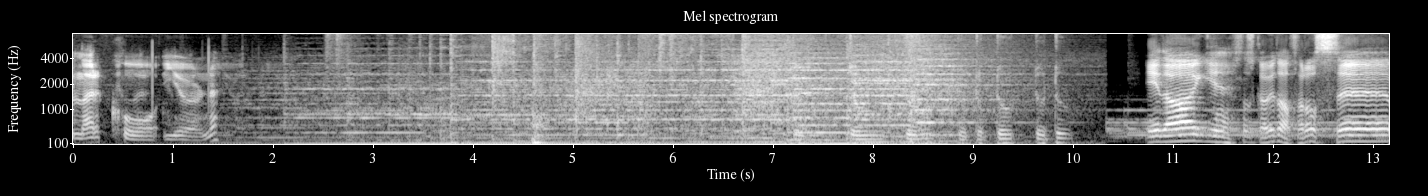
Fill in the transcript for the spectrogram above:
NRK-hjørnet. I dag så skal vi ta for oss eh,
